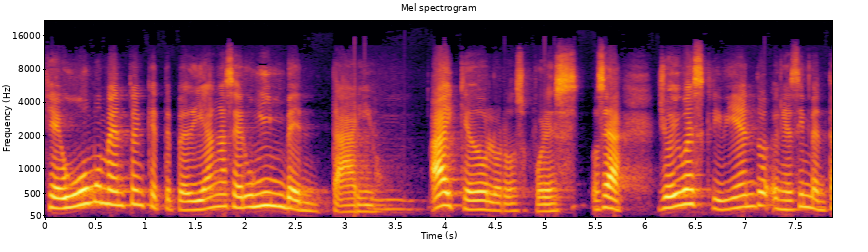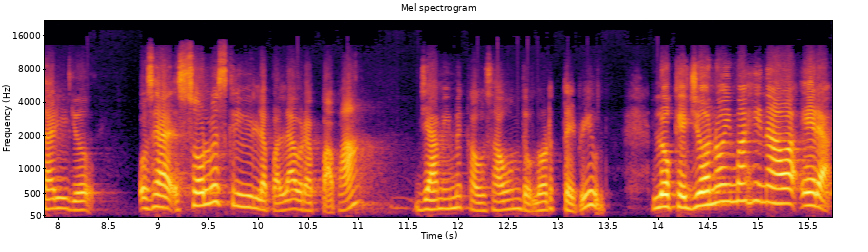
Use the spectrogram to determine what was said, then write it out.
que hubo un momento en que te pedían hacer un inventario. Ay, qué doloroso por eso. O sea, yo iba escribiendo en ese inventario, yo, o sea, solo escribir la palabra papá ya a mí me causaba un dolor terrible. Lo que yo no imaginaba era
